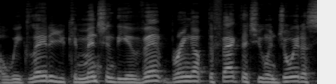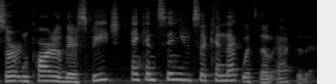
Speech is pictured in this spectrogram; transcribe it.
A week later, you can mention the event, bring up the fact that you enjoyed a certain part of their speech, and continue to connect with them after that.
